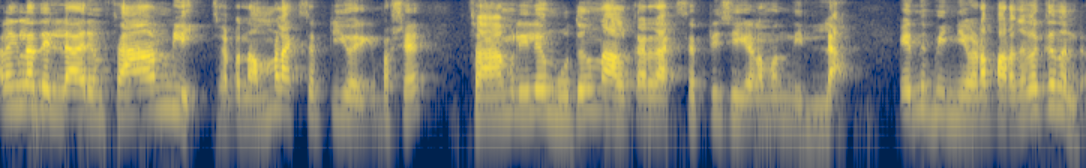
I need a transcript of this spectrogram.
അല്ലെങ്കിൽ അതെല്ലാവരും ഫാമിലി ചിലപ്പോൾ നമ്മൾ അക്സെപ്റ്റ് ചെയ്യുമായിരിക്കും. പക്ഷെ ഫാമിലിയിലെ മുതിർന്ന ആൾക്കാർ അത് അക്സെപ്റ്റ് ചെയ്യണമെന്നില്ല എന്ന് ബിന്നി അവിടെ പറഞ്ഞു വെക്കുന്നുണ്ട്.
